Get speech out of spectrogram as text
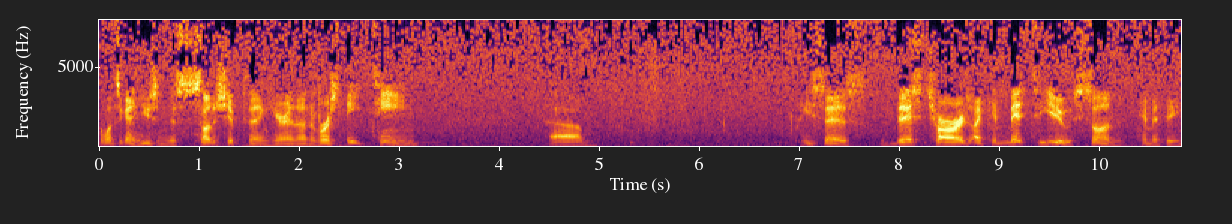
so once again, using this sonship thing here, and then in verse 18, um, he says, "This charge I commit to you, son Timothy,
